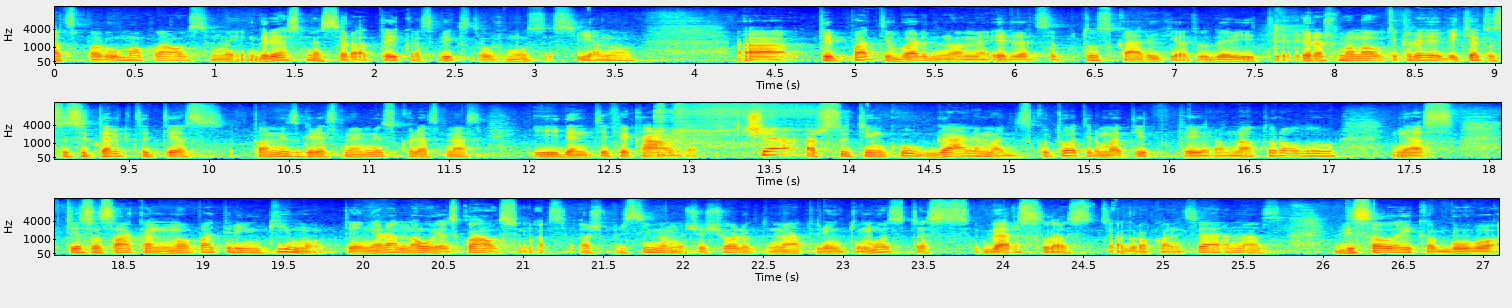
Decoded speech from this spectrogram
atsparumo klausimai, grėsmės yra tai, kas vyksta už mūsų sienų. Taip pat įvardinome ir receptus, ką reikėtų daryti. Ir aš manau, tikrai reikėtų susitelkti ties tomis grėsmėmis, kurias mes identifikavome. Čia aš sutinku, galima diskutuoti ir matyti, tai yra natūralu, nes tiesą sakant, nuo pat rinkimų tai nėra naujas klausimas. Aš prisimenu 16 metų rinkimus, tas verslas, agrokoncernas visą laiką buvo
